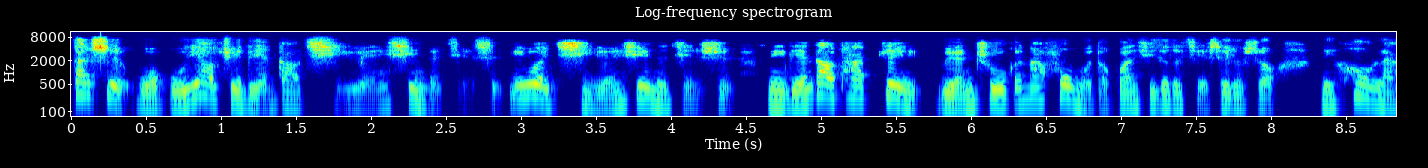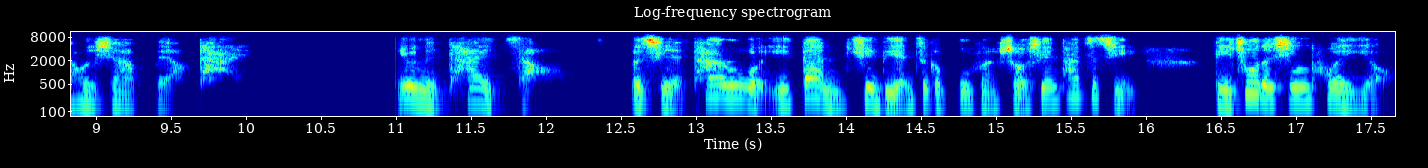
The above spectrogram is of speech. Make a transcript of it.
但是我不要去连到起源性的解释，因为起源性的解释，你连到他最原初跟他父母的关系这个解释的时候，你后来会下不了台，因为你太早。而且他如果一旦去连这个部分，首先他自己抵触的心会有。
